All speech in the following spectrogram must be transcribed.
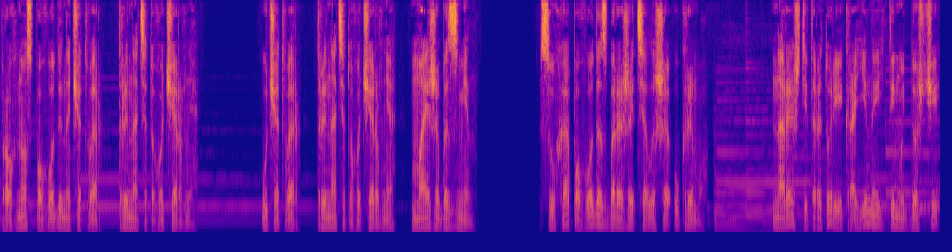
Прогноз погоди на четвер, 13 червня. У четвер, 13 червня, майже без змін. Суха погода збережеться лише у Криму. Нарешті території країни йтимуть дощі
